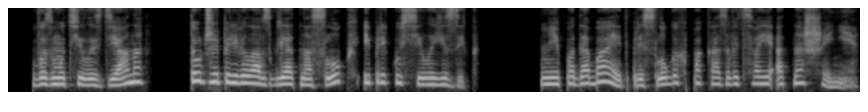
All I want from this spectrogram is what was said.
— возмутилась Диана, тут же перевела взгляд на слуг и прикусила язык. Не подобает прислугах показывать свои отношения.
